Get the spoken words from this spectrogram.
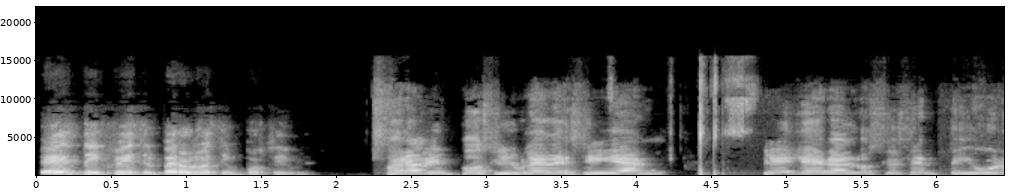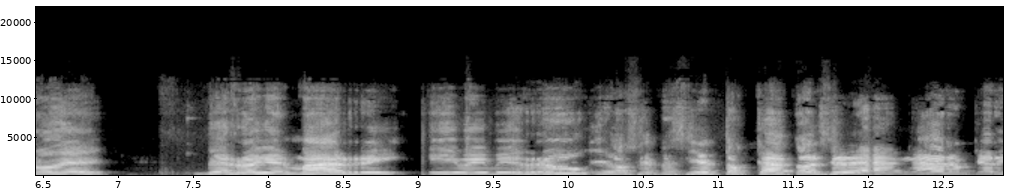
Es difícil, pero no es imposible. Pero imposible decían que eran los 61 de, de Roger Marry y Baby Ruth y los 714 de Hanaron, que era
